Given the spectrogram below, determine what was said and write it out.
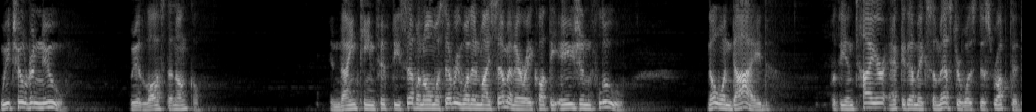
We children knew we had lost an uncle. In 1957, almost everyone in my seminary caught the Asian flu. No one died, but the entire academic semester was disrupted.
